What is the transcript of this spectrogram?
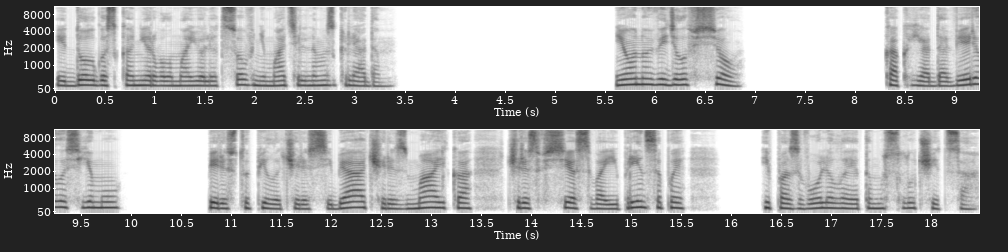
и долго сканировал мое лицо внимательным взглядом. И он увидел все, как я доверилась ему, переступила через себя, через Майка, через все свои принципы и позволила этому случиться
